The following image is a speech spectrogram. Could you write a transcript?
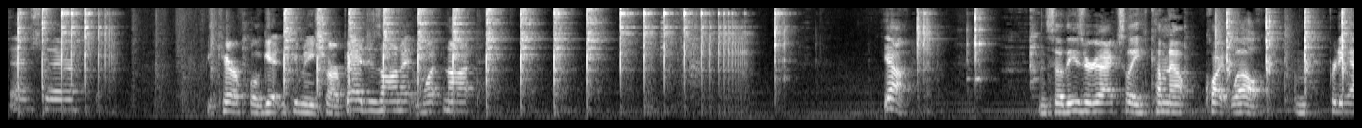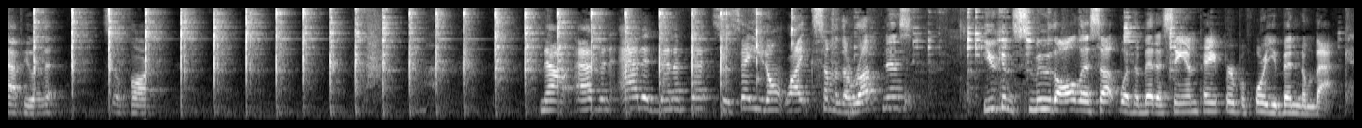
bench there. Be careful of getting too many sharp edges on it and whatnot. Yeah. And so these are actually coming out quite well. I'm pretty happy with it so far. Now, as an added benefit, so say you don't like some of the roughness, you can smooth all this up with a bit of sandpaper before you bend them back.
